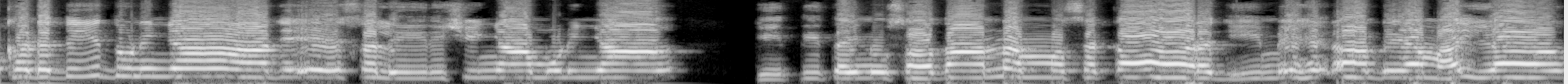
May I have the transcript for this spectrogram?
ਖੜਦੀ ਦੁਨੀਆ ਜੇ ਸਲੀ ਰਿਸ਼ੀਆਂ ਮੁਨੀਆਂ। ਕੀਤੀ ਤੈਨੂੰ ਸਦਾ ਨਮਸਕਾਰ ਜੀ ਮਿਹਰਾਂ ਦੇ ਮਾਈਆ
